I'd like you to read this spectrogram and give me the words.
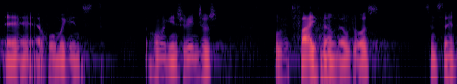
uh, at home against at home against Rangers. We've had five now nil draws since then.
